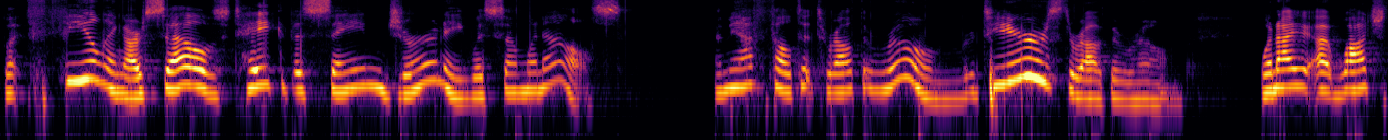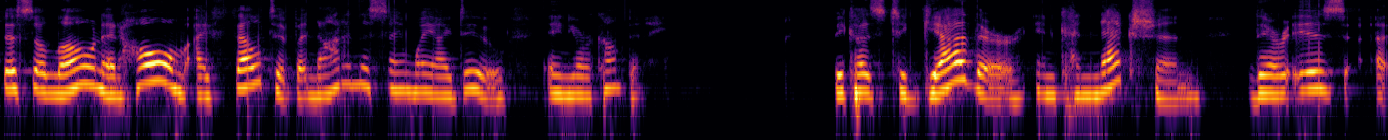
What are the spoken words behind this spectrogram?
but feeling ourselves take the same journey with someone else. I mean, I felt it throughout the room, tears throughout the room. When I uh, watched this alone at home, I felt it, but not in the same way I do in your company because together in connection, there is a,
